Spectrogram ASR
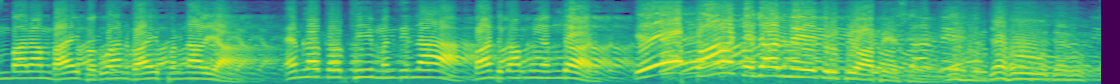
અંબારામભાઈ ભગવાનભાઈ પન્નાળિયા એમના તરફથી મંદિરના બાંધકામની અંદર એ પાંચ હજાર ને એક રૂપિયો આપે છે. જય હો જય હો.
